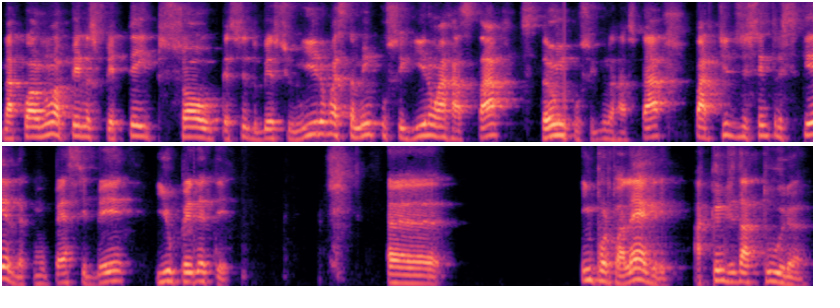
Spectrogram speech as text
na qual não apenas PT e PSOL PCdoB se uniram, mas também conseguiram arrastar, estão conseguindo arrastar, partidos de centro-esquerda, como o PSB e o PDT. Uh, em Porto Alegre, a candidatura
